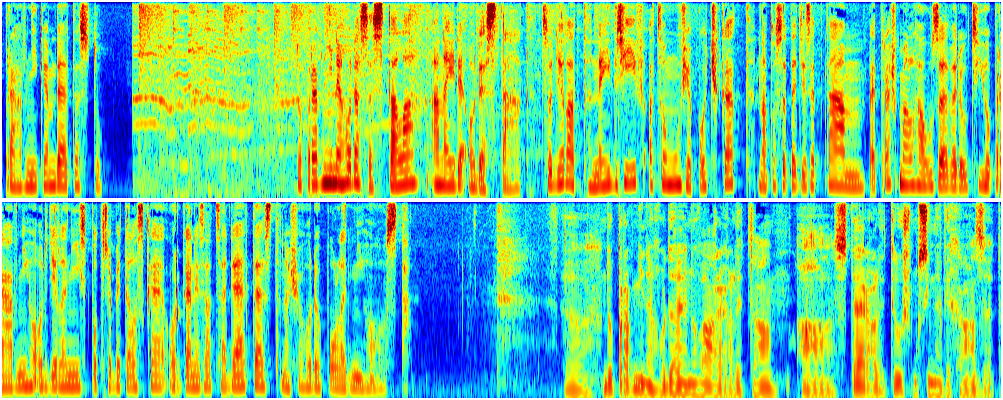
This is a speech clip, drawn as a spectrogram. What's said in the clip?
právníkem D-testu. Dopravní nehoda se stala a nejde odestát. Co dělat nejdřív a co může počkat? Na to se teď zeptám Petra Šmelhauze, vedoucího právního oddělení spotřebitelské organizace D-Test, našeho dopoledního hosta. Dopravní nehoda je nová realita a z té reality už musíme vycházet.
